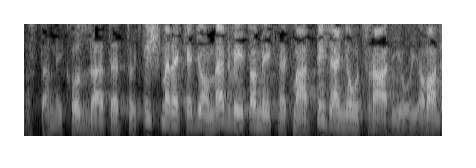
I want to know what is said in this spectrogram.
Aztán még hozzátette, hogy ismerek egy olyan medvét, amiknek már 18 rádiója van.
